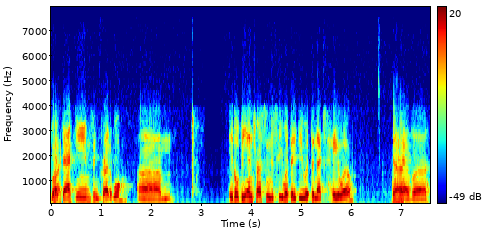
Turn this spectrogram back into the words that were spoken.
but Right. that game's incredible. Um, it'll be interesting to see what they do with the next Halo. Yeah. I have a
